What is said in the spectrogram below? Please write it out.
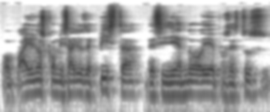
o hay unos comisarios de pista decidiendo, oye, pues estos,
